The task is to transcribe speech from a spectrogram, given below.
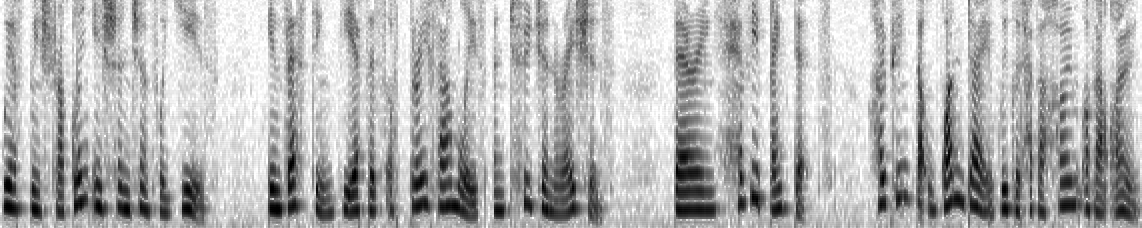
We have been struggling in Shenzhen for years, investing the efforts of three families and two generations, bearing heavy bank debts, hoping that one day we could have a home of our own,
